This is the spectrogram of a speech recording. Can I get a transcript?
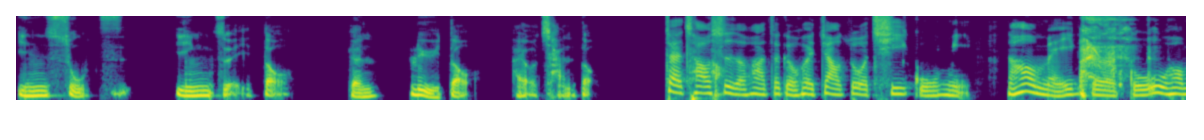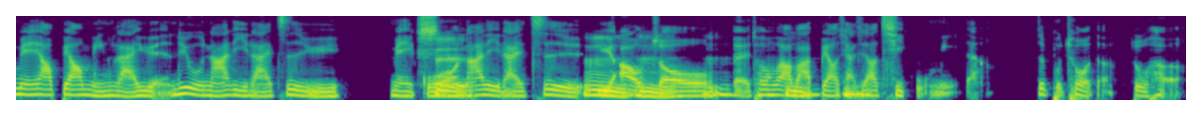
罂粟子、鹰嘴豆跟绿豆，还有蚕豆。在超市的话，这个会叫做七谷米，然后每一个谷物后面要标明来源，例如哪里来自于美国，哪里来自于澳洲，嗯嗯、对，通通都要把它标起来，就叫七谷米，这样、嗯、是不错的组合。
